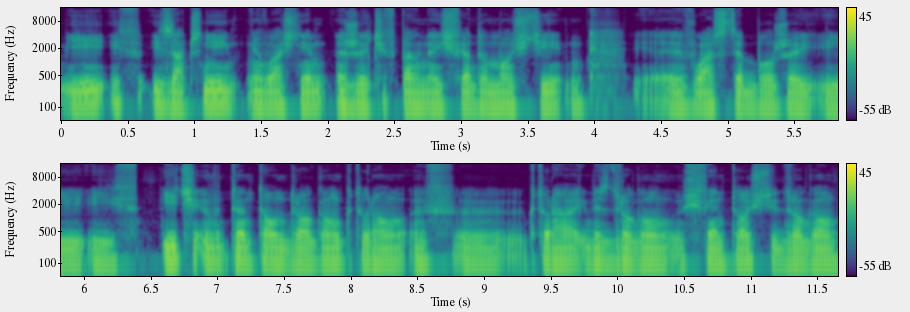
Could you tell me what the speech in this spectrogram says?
i, i, zacznij właśnie żyć w pełnej świadomości e, w łasce Bożej i, i idź tę, tą drogą, którą, która jest drogą świętości, drogą,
